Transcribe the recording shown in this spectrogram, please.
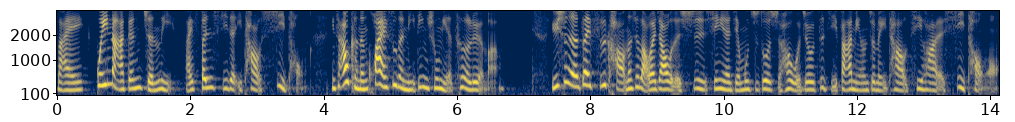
来归纳跟整理，来分析的一套系统，你才有可能快速的拟定出你的策略嘛。于是呢，在思考那些老外教我的事，新年的节目制作的时候，我就自己发明了这么一套企划的系统哦，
